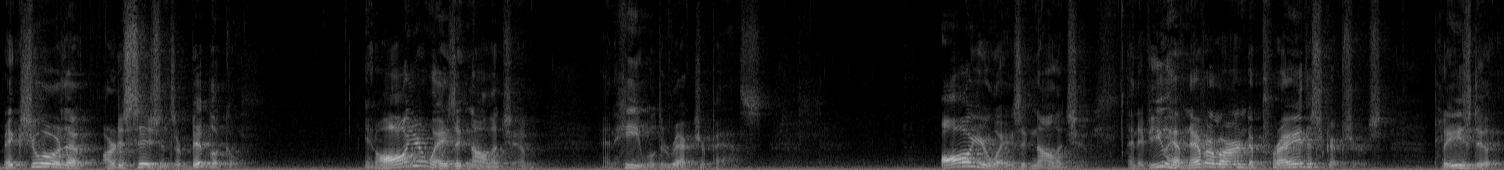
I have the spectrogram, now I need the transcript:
Make sure that our decisions are biblical. In all your ways, acknowledge Him, and He will direct your paths. All your ways, acknowledge Him. And if you have never learned to pray the Scriptures, please do it.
